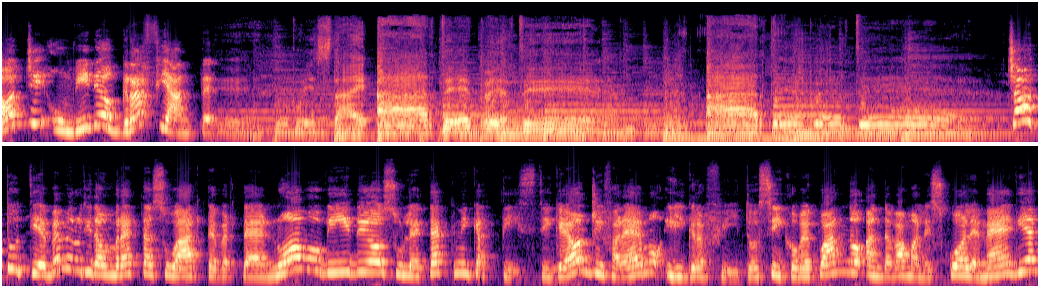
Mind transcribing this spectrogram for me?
Oggi un video graffiante. Questa è arte per te, arte per te. Tutti e benvenuti da Ombretta su Arte per te, nuovo video sulle tecniche artistiche. Oggi faremo il graffito, sì, come quando andavamo alle scuole medie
